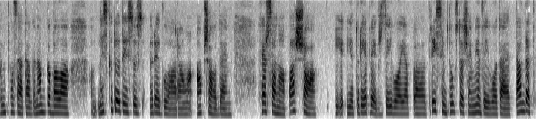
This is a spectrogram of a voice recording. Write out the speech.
gan pilsētā, gan apgabalā, neskatoties uz regulārām apšaudēm. Hersonā pašā ja tur iepriekš dzīvoja ap 300 tūkstošiem iedzīvotāju, tagad,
